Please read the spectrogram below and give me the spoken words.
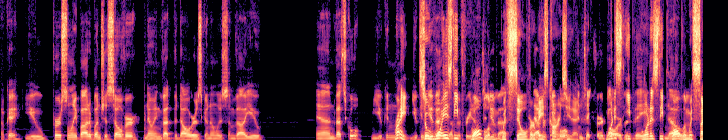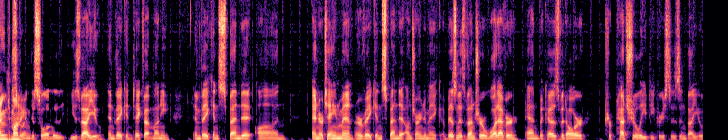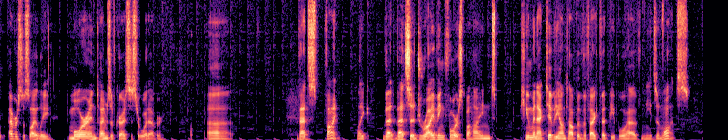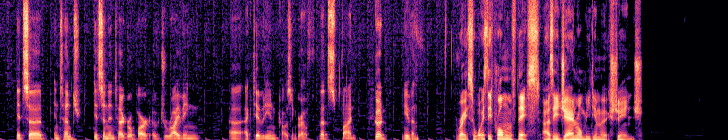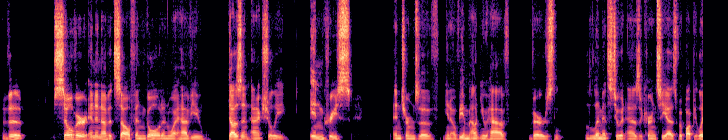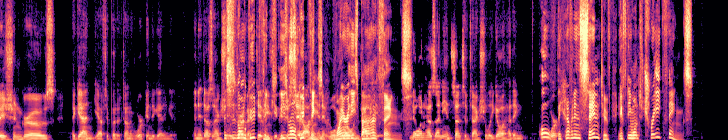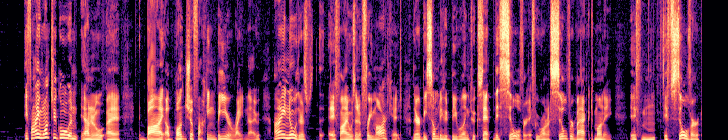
okay, you personally bought a bunch of silver, knowing that the dollar is going to lose some value, and that's cool. You can Right. You can So what is the do problem with silver-based currency then? Can take their What is the what is the problem with sound money? going to slowly use value, and they can take that money and they can spend it on entertainment or they can spend it on trying to make a business venture, whatever. And because the dollar perpetually decreases in value ever so slightly, more in times of crisis or whatever, uh, that's fine. Like that that's a driving force behind human activity on top of the fact that people have needs and wants. It's a intent it's an integral part of driving uh, activity and causing growth. That's fine. Good even. Right, so what is the problem with this as a general medium of exchange? the silver in and of itself and gold and what have you doesn't actually increase in terms of you know the amount you have there's limits to it as a currency as the population grows again you have to put a ton of work into getting it and it doesn't actually This is all good activity. things. These are all good things. Why are these bad things? no one has any incentive to actually go ahead and Oh, work they have an incentive if they want to trade things. If I want to go and I don't know, uh, buy a bunch of fucking beer right now, I know there's. If I was in a free market, there'd be somebody who'd be willing to accept this silver if we were on a silver-backed money. If if silver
